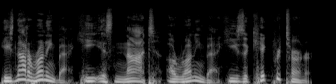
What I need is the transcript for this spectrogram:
he's not a running back. He is not a running back. He's a kick returner.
